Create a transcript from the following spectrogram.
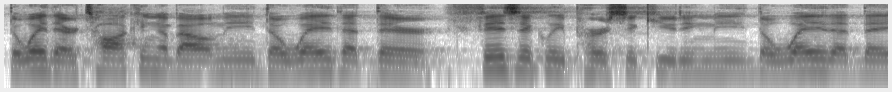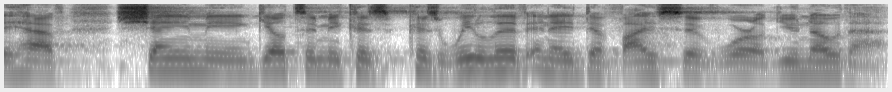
the way they're talking about me the way that they're physically persecuting me the way that they have shamed me and guilted me because because we live in a divisive world. You know that.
